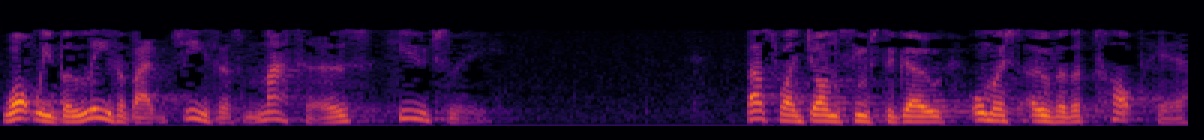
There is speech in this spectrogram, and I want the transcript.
what we believe about Jesus matters hugely. That's why John seems to go almost over the top here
